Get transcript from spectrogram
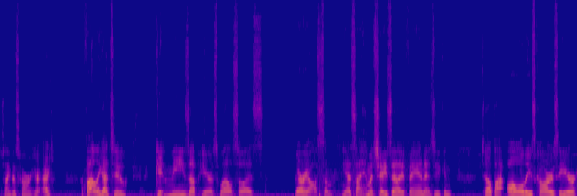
It's like this car right here. I, I finally got to getting these up here as well, so it's very awesome. Yes, I am a Chase Elliott fan, as you can tell by all these cars here.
